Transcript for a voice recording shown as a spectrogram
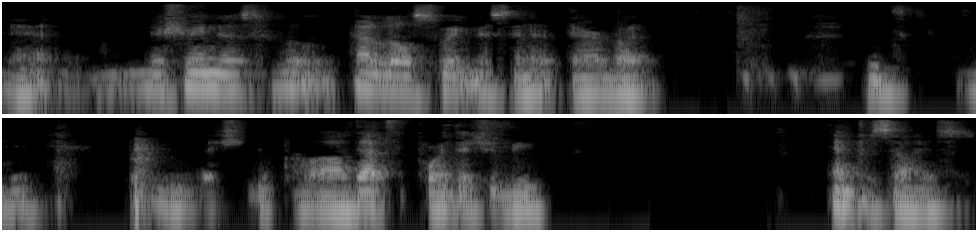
Yeah, Nishrinda's got a little sweetness in it there, but that's the point that should be emphasized.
